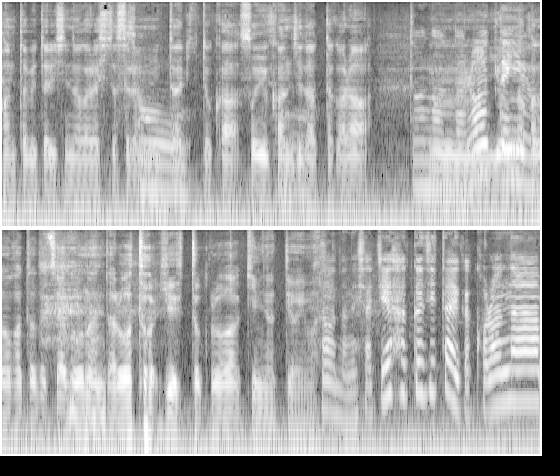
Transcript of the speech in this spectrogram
ご飯食べたりしながらひたすら見たりとかそういう感じだったからどうなんだろうっていう。世の中の方たちはどうなんだろうというところは気になってはいます。そうだね。車中泊自体がコロナ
